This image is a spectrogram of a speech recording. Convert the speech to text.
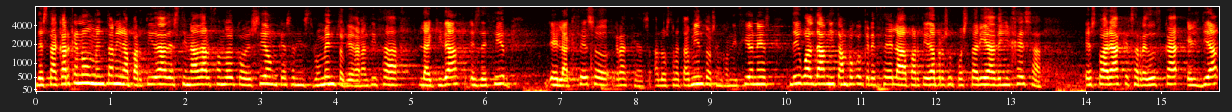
Destacar que no aumenta ni la partida destinada al Fondo de Cohesión, que es el instrumento que garantiza la equidad, es decir, el acceso, gracias, a los tratamientos en condiciones de igualdad, ni tampoco crece la partida presupuestaria de Ingesa. Esto hará que se reduzca el ya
